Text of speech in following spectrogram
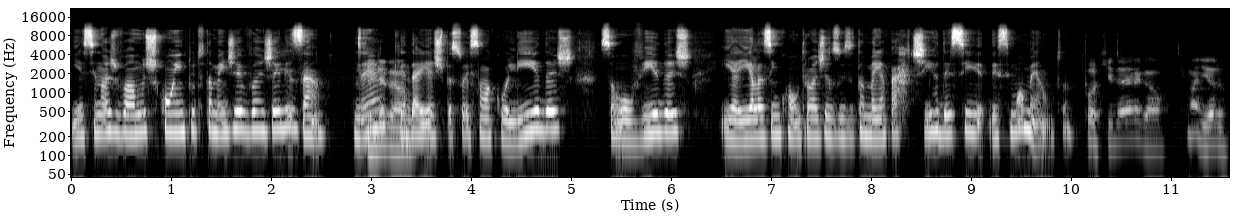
e assim nós vamos com o intuito também de evangelizar, né? Que legal. Porque daí as pessoas são acolhidas, são ouvidas, e aí elas encontram a Jesus também a partir desse, desse momento. Pô, que ideia legal. Que maneiro.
